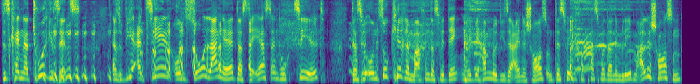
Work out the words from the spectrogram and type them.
das ist kein Naturgesetz. also wir erzählen uns so lange, dass der Ersteindruck zählt, dass wir uns so kirre machen, dass wir denken, hey, wir haben nur diese eine Chance und deswegen verpassen wir dann im Leben alle Chancen,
